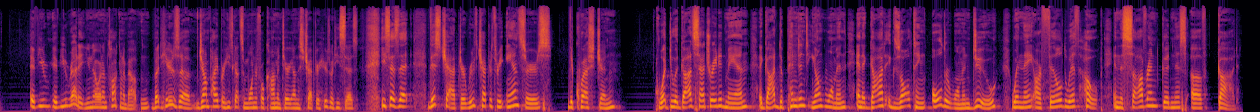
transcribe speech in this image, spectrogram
If you, if you read it, you know what I'm talking about. But here's uh, John Piper. He's got some wonderful commentary on this chapter. Here's what he says He says that this chapter, Ruth chapter 3, answers the question what do a God saturated man, a God dependent young woman, and a God exalting older woman do when they are filled with hope in the sovereign goodness of God?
